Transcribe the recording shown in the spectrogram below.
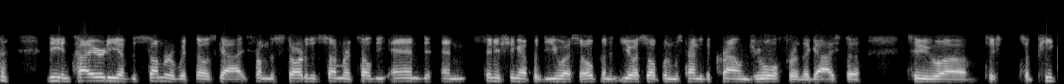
the entirety of the summer with those guys, from the start of the summer till the end, and finishing up at the U.S. Open. U.S. Open was kind of the crown jewel for the guys to to uh, to to peak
